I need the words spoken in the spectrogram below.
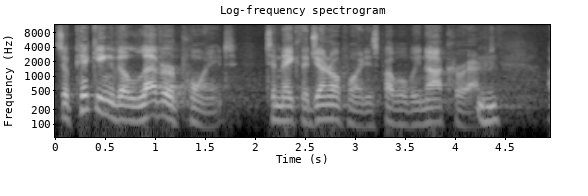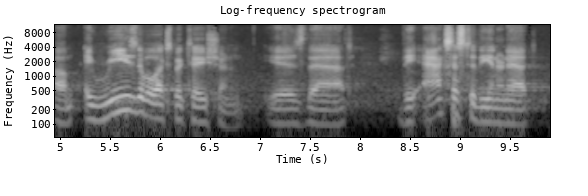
So picking the lever point to make the general point is probably not correct. Mm-hmm. Um, a reasonable expectation is that the access to the internet,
